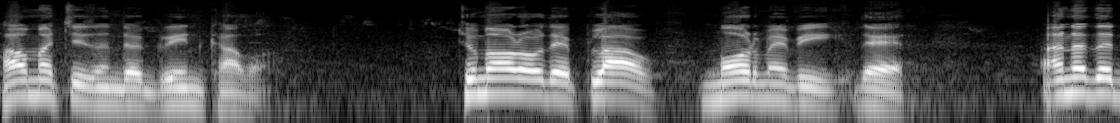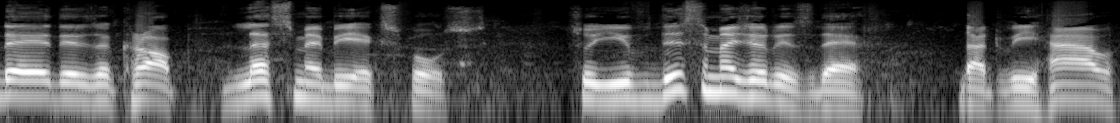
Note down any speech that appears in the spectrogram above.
How much is under green cover? Tomorrow they plow, more may be there. Another day there is a crop, less may be exposed. So if this measure is there, that we have,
